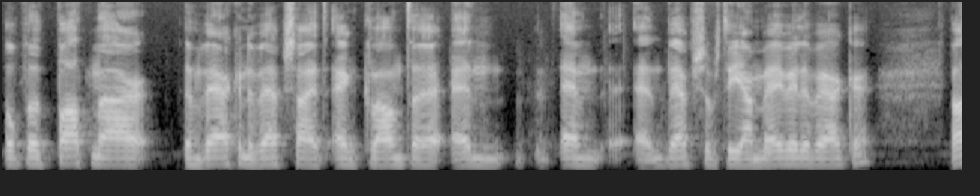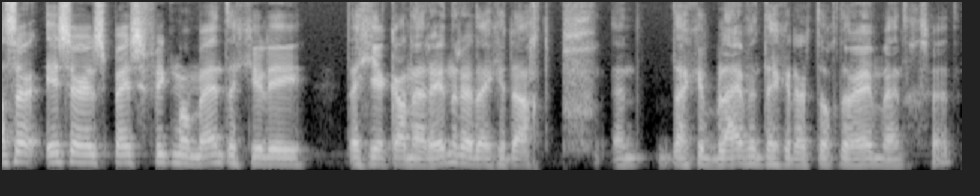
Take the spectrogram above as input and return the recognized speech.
op dat pad naar een werkende website en klanten en, en, en webshops die aan mee willen werken. Was er, is er een specifiek moment dat jullie dat je je kan herinneren dat je dacht en dat je blijvend dat je daar toch doorheen bent gezet?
